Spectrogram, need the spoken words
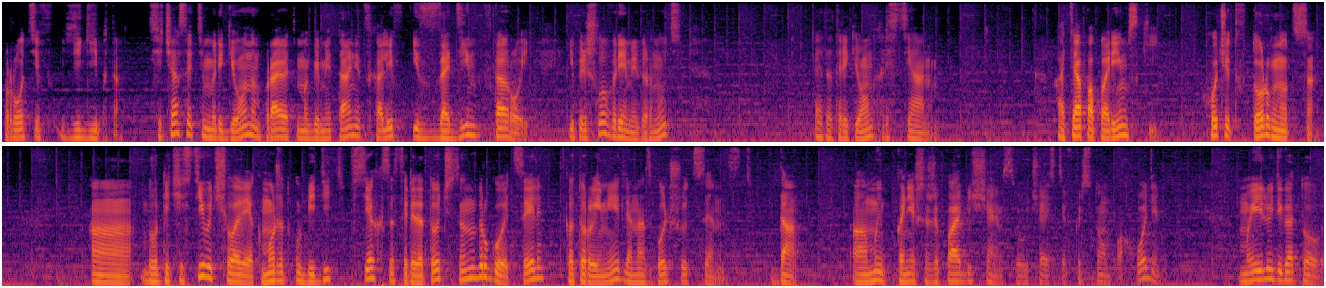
против Египта. Сейчас этим регионом правит магометанец халиф Иззадин II, и пришло время вернуть этот регион христианам. Хотя Папа Римский хочет вторгнуться, а благочестивый человек может убедить всех сосредоточиться на другой цели, которая имеет для нас большую ценность. Да, а мы, конечно же, пообещаем свое участие в крестовом походе. Мои люди готовы.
